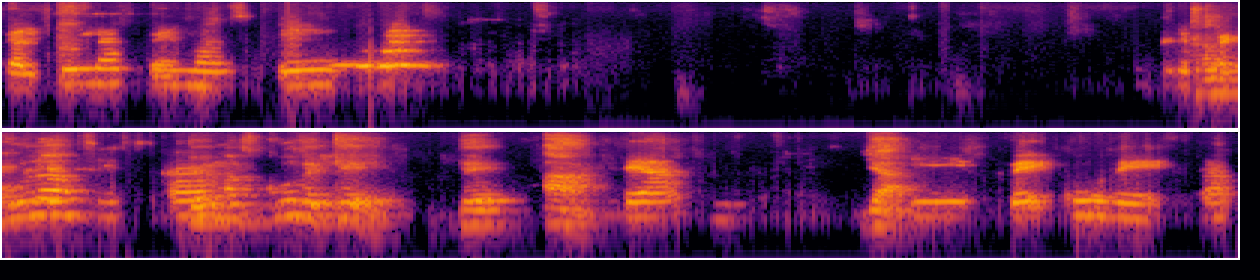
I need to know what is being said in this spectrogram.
Calcula P más B. Calcula P más Q de qué? De A. de A Ya. y PQ de A.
